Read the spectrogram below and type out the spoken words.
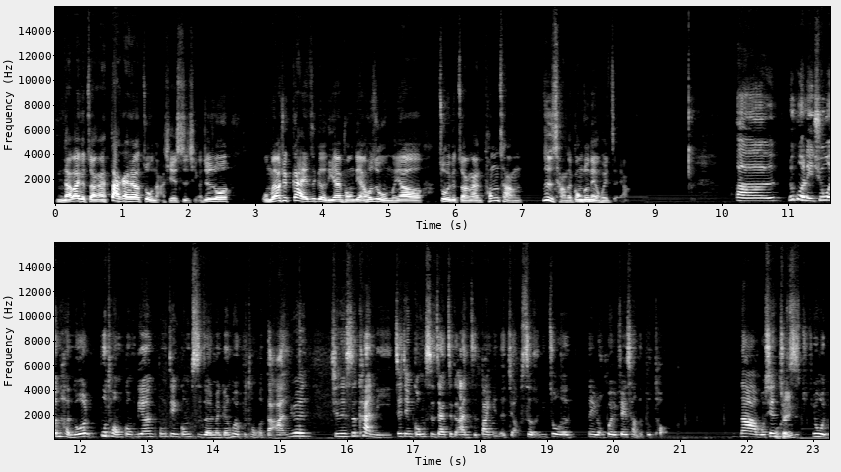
你拿到一个专案，大概要做哪些事情啊？就是说。我们要去盖这个离岸风电，或是我们要做一个专案，通常日常的工作内容会怎样？呃，如果你去问很多不同公离岸风电公司的人，每个人会有不同的答案，因为其实是看你这间公司在这个案子扮演的角色，你做的内容会非常的不同。那我现在就是.因为我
